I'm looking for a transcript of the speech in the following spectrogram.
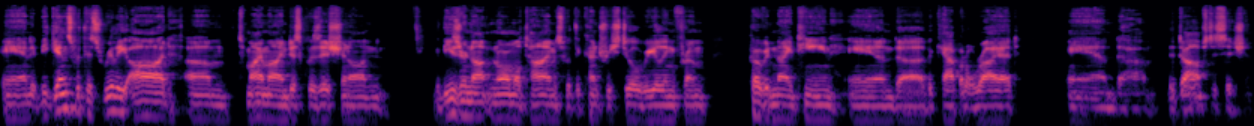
and it begins with this really odd, um, to my mind, disquisition on these are not normal times with the country still reeling from COVID 19 and uh, the Capitol riot and um, the Dobbs decision.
